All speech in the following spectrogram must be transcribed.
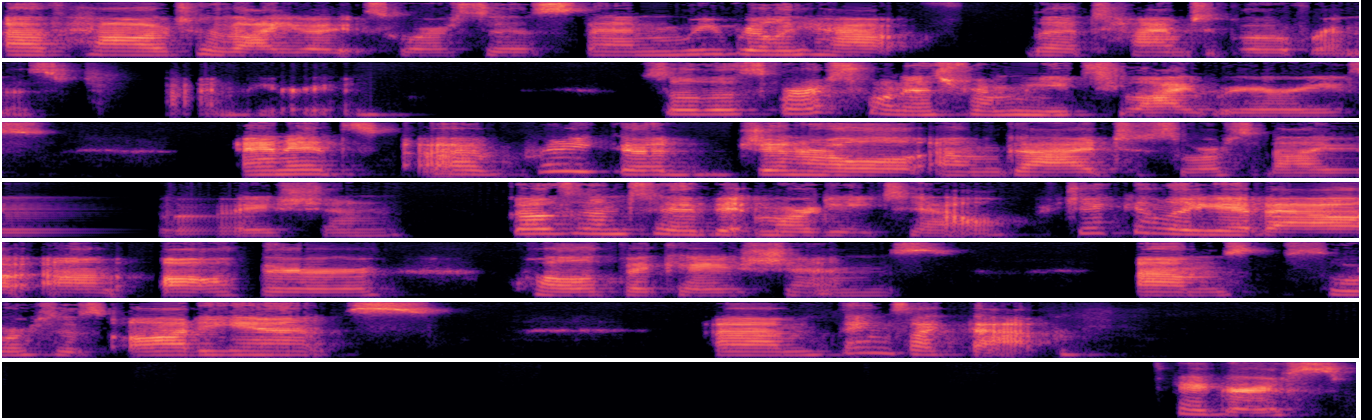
of how to evaluate sources than we really have the time to go over in this time period. So this first one is from UT Libraries, and it's a pretty good general um, guide to source evaluation. Goes into a bit more detail, particularly about um, author qualifications, um, sources audience, um, things like that. Hey, Grace.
